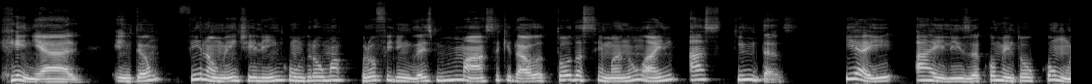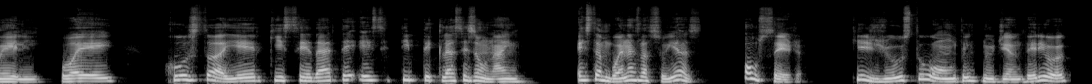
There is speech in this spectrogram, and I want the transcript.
Genial! Então, finalmente ele encontrou uma prof de inglês massa que dá aula toda semana online às quintas. E aí, a Elisa comentou com ele: Wey, justo ayer quise darte esse tipo de classes online. ¿Estão buenas las suyas? Ou seja, que justo ontem, no dia anterior,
